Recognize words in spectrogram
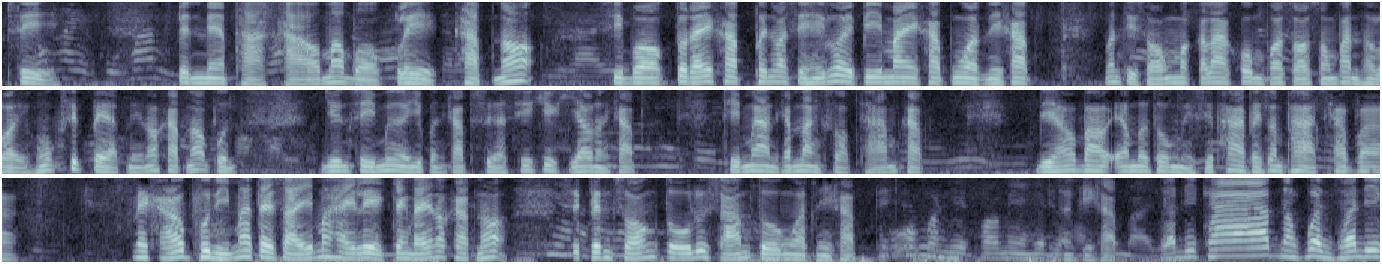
FC เป็นแม่ผ่าขาวมาบอกเลขครับเนาะสิบอกตัวใดครับ เพิ่นว่าสิให้รวยปีใหม่ครับงวดนี้ครับ วันที่2มกราคมพศ2568นี่เนาะครับเนาะปุ่นยืนสีมืออยู่ปุ่นครับเสือสีเขียวๆนั่นครับ ทีมงานกำลังสอบถามครับ เดี๋ยวเบาวแอมระทงนี่สิพาไปสัมภาษณ์ครับว่าแม่ขาวผู้นี้มาแต่ใสมาให้เลขจังไดเนาะครับเนาะสิเป็นสองตัวหรือสามตัวงวดนี้ครับคนเฮ็ดพ่อแม่เฮ็ดทั้งพี่ครับ สวัสดีครับน้องเปิ้ลสวัสดี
